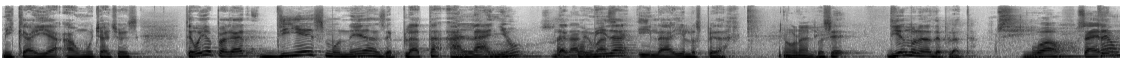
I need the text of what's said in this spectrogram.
Micaía a un muchacho es, te voy a pagar 10 monedas de plata al, año, la comida base. y, la, y el hospedaje. Órale. O sea, 10 monedas de plata. Sí. Wow. O sea, era.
